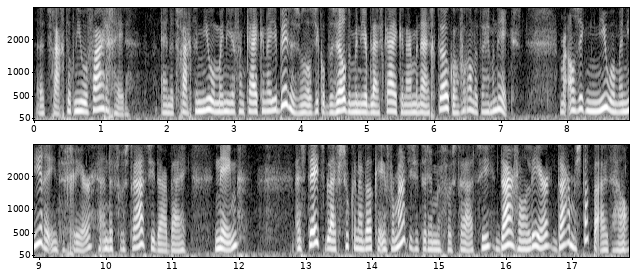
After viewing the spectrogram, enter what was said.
Het vraagt ook nieuwe vaardigheden. En het vraagt een nieuwe manier van kijken naar je business. Want als ik op dezelfde manier blijf kijken naar mijn eigen toko, verandert er helemaal niks. Maar als ik nieuwe manieren integreer en de frustratie daarbij neem. En steeds blijf zoeken naar welke informatie zit er in mijn frustratie. Daarvan leer, daar mijn stappen uithaal.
